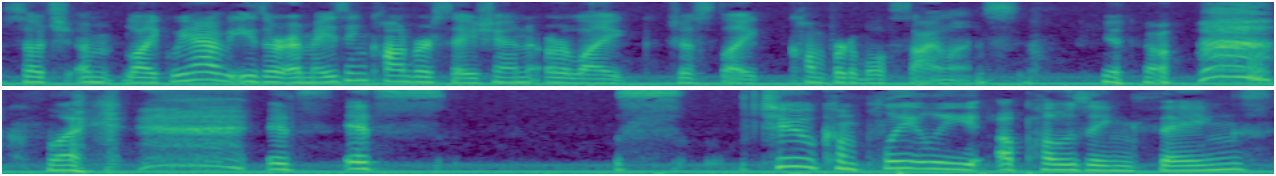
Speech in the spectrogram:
such um, like we have either amazing conversation or like just like comfortable silence. You know, like it's it's two completely opposing things,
